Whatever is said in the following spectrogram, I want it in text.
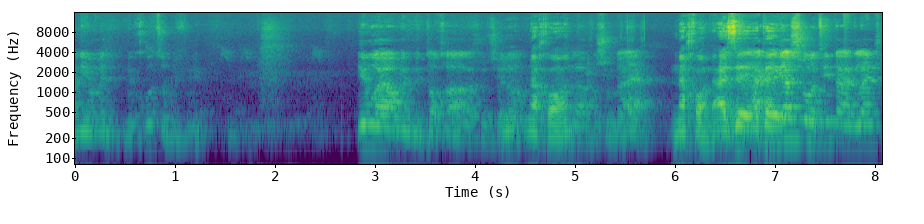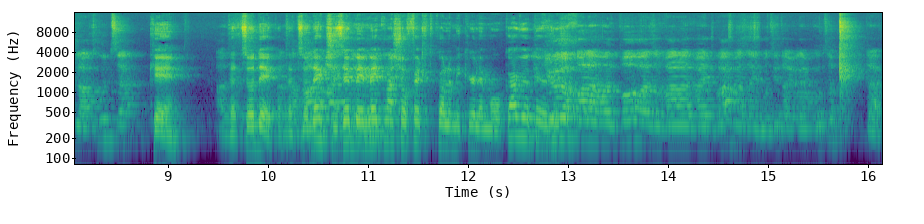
אני עומד מחוץ או בפנים. אם הוא היה עומד בתוך הרשות שלו, נכון. לא היה פה שום בעיה. נכון, אז רק אתה, בגלל שהוא הוציא את הרגליים שלו החוצה, כן, אתה צודק, אתה צודק שזה כאילו- באמת מה שהופך את כל המקרה למורכב יותר. כי הוא יכול לעמוד פה, ואז הבעל הבית בא, ואז אני מוציא את הרגליים החוצה, טאק.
